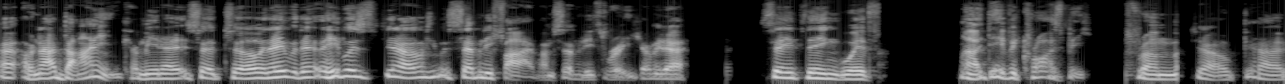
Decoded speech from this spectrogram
uh, are now dying. I mean, uh, so so and they, they he was you know he was seventy five. I'm seventy three. I mean, uh, same thing with uh, David Crosby from you know uh,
